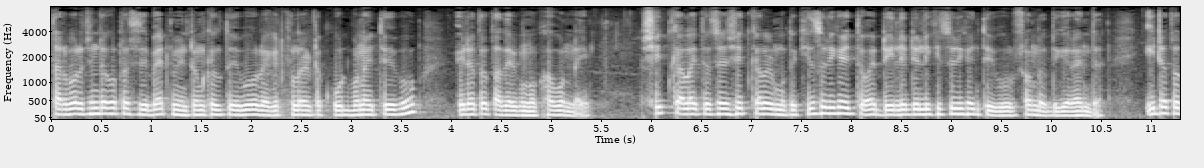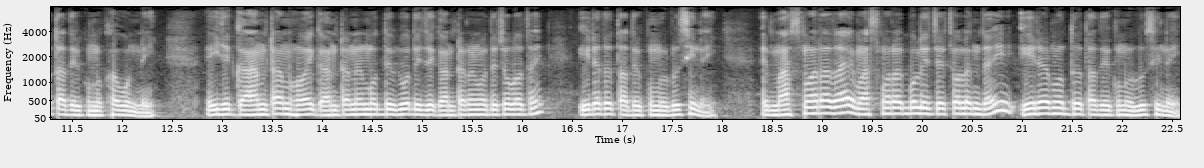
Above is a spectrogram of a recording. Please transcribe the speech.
তারপরে চিন্তা করতেছি, ব্যাডমিন্টন খেলতে হইব, র্যাকেট খেলার একটা কোর্ট বানাইতে হইব, এটা তো তাদের কোনো খবর নাই। শীতকাল আইতেছে, শীতকালের মধ্যে খিচুড়ি খাইতে হয় ডেলি ডেলি খিচুড়ি খাইতে হইব সন্ধ্যার দিকে রাইন্দা। এটা তো তাদের কোনো খবর নেই। এই যে গান টান হয়, গান টানের মধ্যে বলি যে গান টানের মধ্যে চলা যায়, এটা তো তাদের কোনো রুচি নেই। মাছ মারা যায়, মাছ মারা বলি যে চলেন যাই, এটার মধ্যেও তাদের কোনো রুচি নেই।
